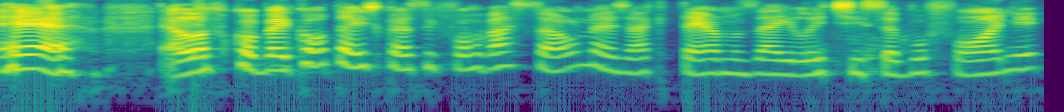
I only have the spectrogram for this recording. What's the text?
É, ela ficou bem contente com essa informação, né? Já que temos aí Letícia Buffoni,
